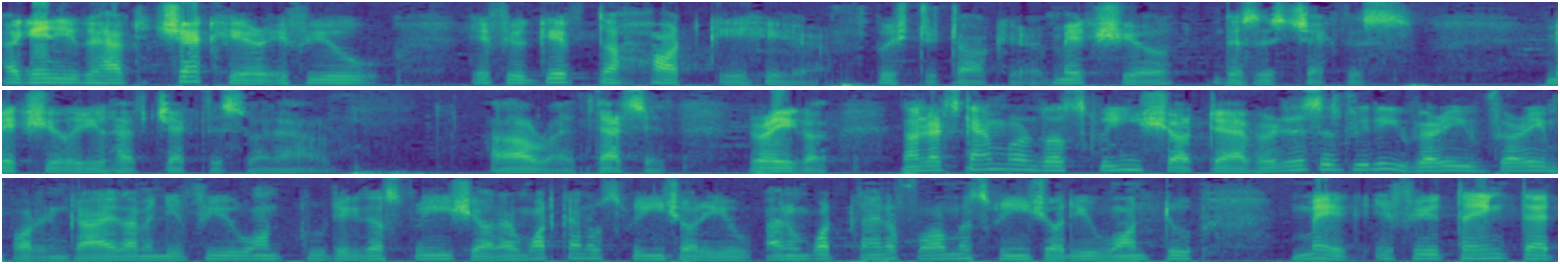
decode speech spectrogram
again you have to check here if you if you give the hotkey here push to talk here make sure this is check this make sure you have checked this one out. Alright that's it. There you go. Now let's come on the screenshot tab here. This is really very very important guys. I mean if you want to take the screenshot and what kind of screenshot you and what kind of format screenshot you want to make. If you think that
